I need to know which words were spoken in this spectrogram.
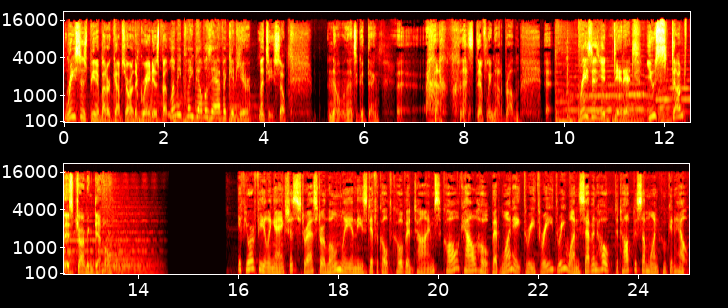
Reese's peanut butter cups are the greatest, but let me play devil's advocate here. Let's see. So, no, that's a good thing. Uh, that's definitely not a problem. Uh, Reese's, you did it. You stumped this charming devil. If you're feeling anxious, stressed, or lonely in these difficult COVID times, call Cal Hope at 1 833 317 HOPE to talk to someone who can help.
